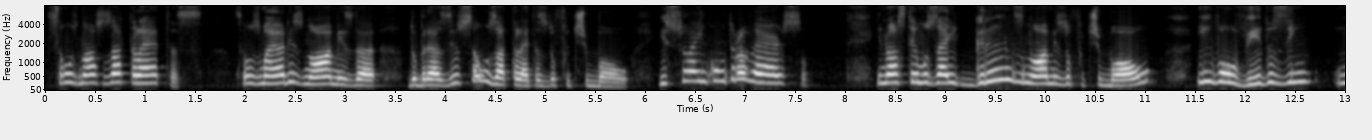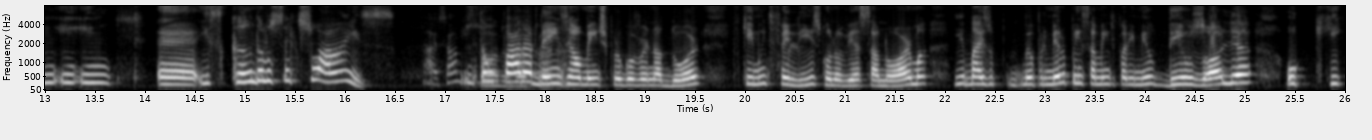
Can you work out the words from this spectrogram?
são os nossos atletas. São os maiores nomes da, do Brasil, são os atletas do futebol. Isso é incontroverso. E nós temos aí grandes nomes do futebol envolvidos em, em, em, em é, escândalos sexuais. Ah, é um então, parabéns doutora. realmente para o governador. Fiquei muito feliz quando eu vi essa norma. E mas o meu primeiro pensamento falei, meu Deus, olha o que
